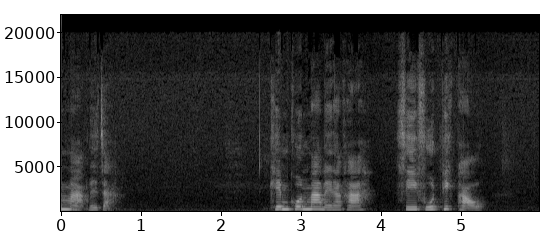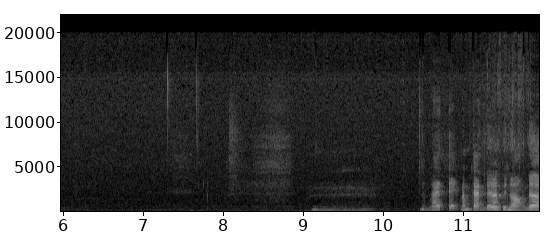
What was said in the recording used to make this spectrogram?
ำมากเลยจ้ะ เข้มข้นมากเลยนะคะ ซีฟู้ดพริกเผาน้ำลายแตกน้ำกันเด้อพี่น้องเด้อ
